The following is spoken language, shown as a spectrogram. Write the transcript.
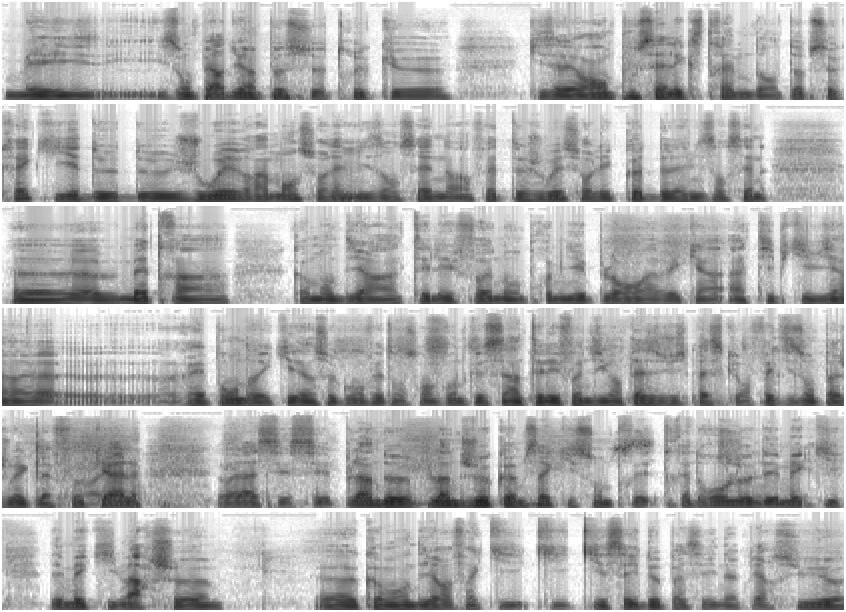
mais ils, ils ont perdu un peu ce truc euh, qu'ils avaient vraiment poussé à l'extrême dans Top Secret, qui est de, de jouer vraiment sur la Mm. mise en scène, en fait, jouer sur les codes de la mise en scène, Euh, mettre un, comment dire, un téléphone au premier plan avec un, un type qui vient euh, répondre et qui d'un seul coup, en fait, on se rend compte que c'est un téléphone gigantesque juste parce qu'en fait, ils ont pas joué avec la focale. Voilà, c'est plein de, plein de jeux comme ça qui sont très, très drôles, des mecs qui, des mecs qui marchent. euh, euh, comment dire, enfin qui, qui, qui essayent de passer inaperçus euh,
